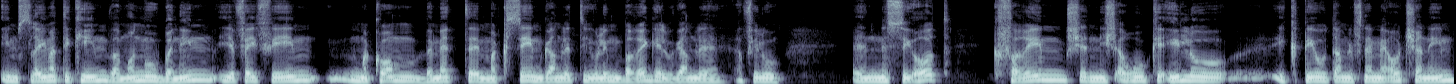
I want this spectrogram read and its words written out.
עם סלעים עתיקים והמון מאובנים יפהפיים, מקום באמת אה, מקסים גם לטיולים ברגל וגם אפילו אה, נסיעות. כפרים שנשארו כאילו הקפיאו אותם לפני מאות שנים,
